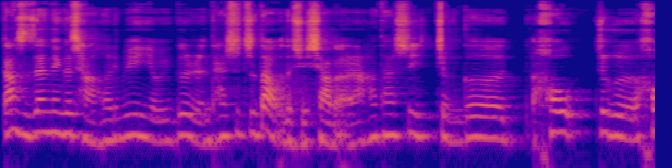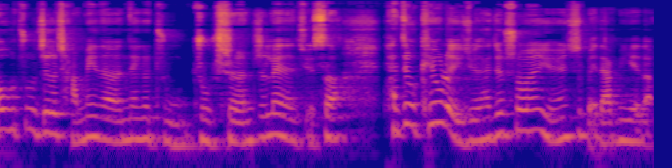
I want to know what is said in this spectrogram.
当时在那个场合里面有一个人，他是知道我的学校的，然后他是整个 hold 这个 hold 住这个场面的那个主主持人之类的角色，他就 Q 了一句，他就说圆圆是北大毕业的。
